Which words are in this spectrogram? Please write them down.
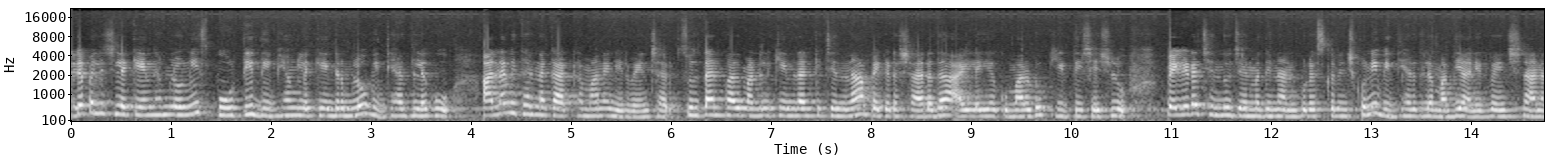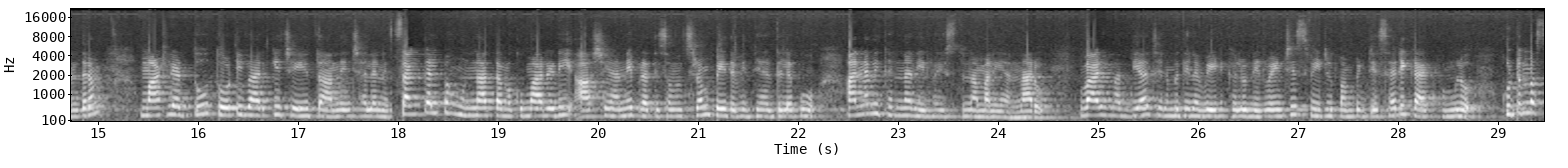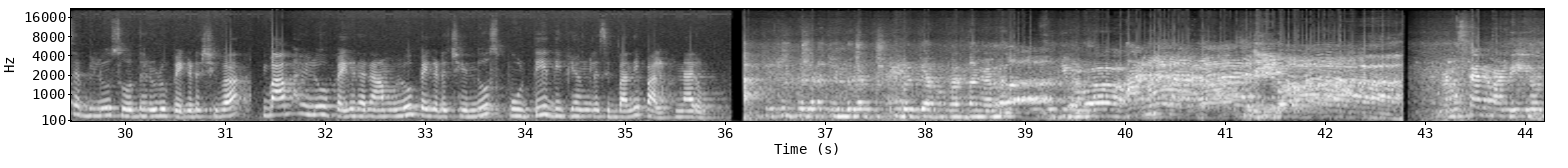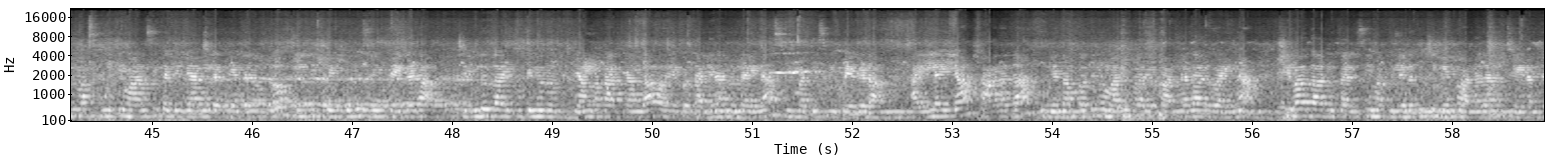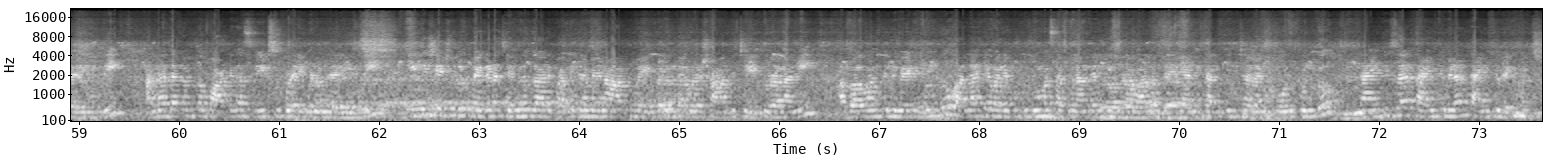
పెద్దపల్లి జిల్లా కేంద్రంలోని స్ఫూర్తి దివ్యాంగుల కేంద్రంలో విద్యార్థులకు అన్న వితరణ కార్యక్రమాన్ని నిర్వహించారు. సుల్తాన్బాద్ మండల కేంద్రానికి చెందిన పెగడ శారద ఐలయ్య కుమారుడు కీర్తి శేషులు పెగడ చందు జన్మదినాన్ని పురస్కరించుకుని విద్యార్థుల మధ్య నిర్వహించిన అనంతరం మాట్లాడుతూ తోటి వారికి చేయూత అందించాలనే సంకల్పం ఉన్న తమ కుమారుడి ఆశయాన్ని ప్రతి సంవత్సరం పేద విద్యార్థులకు అన్న వితరణ నిర్వహిస్తున్నామని అన్నారు. వారి మధ్య జన్మదిన వేడుకలు నిర్వహించి స్వీట్లు పంపించేశారు. ఈ కార్యక్రమంలో కుటుంబ సభ్యులు సోదరుడు పెగడ శివ బాబాయిలు పెగడ రాములు పెగడ చందు స్ఫూర్తి దివ్యాంగుల సిబ్బంది పాల్గొన్నారు. నమస్కారం అండి. ఈ రోజు మా స్ఫూర్తి మానసిక దివ్యాంగుల కేంద్రంలో కీర్తి శ్రేష్ఠులు శ్రీ పేగడ. చందు గారి పుట్టినరోజు జ్ఞాపకార్థంగా వారి యొక్క తల్లిదండ్రులైన శ్రీమతి శ్రీ పేగడ ఐలయ్య శారద పుణ్య దంపతులు మరియు వారి యొక్క అన్నగారు అయిన శివ గారు కలిసి మా పిల్లలకు చికెన్ అన్నదానం చేయడం జరిగింది. అన్నదానంతో పాటుగా స్వీట్స్ కూడా ఇవ్వడం జరిగింది. కీర్తి శేషులు పెగడ చందు గారి పవిత్రమైన ఆత్మ ఎక్కడున్నా కూడా శాంతి చేకూరాలని ఆ భగవంతుని వేడుకుంటూ అలాగే వారి యొక్క కుటుంబ సభ్యులందరికీ కూడా మనోధైర్యాన్ని కల్పించాలని కోరుకుంటూ. Thank you sir thank you madam thank you very much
